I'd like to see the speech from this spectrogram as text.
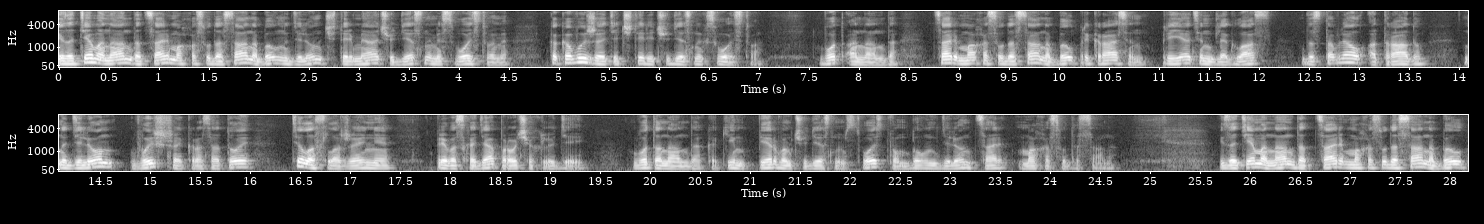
И затем Ананда, царь Махасудасана, был наделен четырьмя чудесными свойствами. Каковы же эти четыре чудесных свойства? Вот Ананда, царь Махасудасана, был прекрасен, приятен для глаз, доставлял отраду, наделен высшей красотой телосложения – превосходя прочих людей. Вот Ананда, каким первым чудесным свойством был наделен царь Махасудасана. И затем Ананда, царь Махасудасана, был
